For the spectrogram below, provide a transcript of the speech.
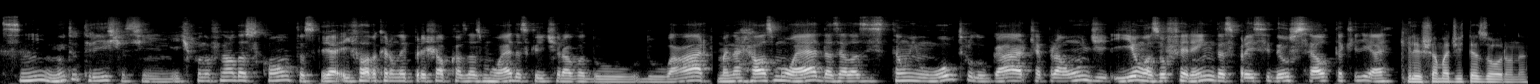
Sim, muito triste, assim. E, tipo, no final das contas, ele, ele falava que era um leprechaun por causa das moedas que ele tirava do, do ar, mas na real as moedas, elas estão em um outro lugar, que é pra onde iam as oferendas pra esse deus celta que ele é. Que ele chama de tesouro, né?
